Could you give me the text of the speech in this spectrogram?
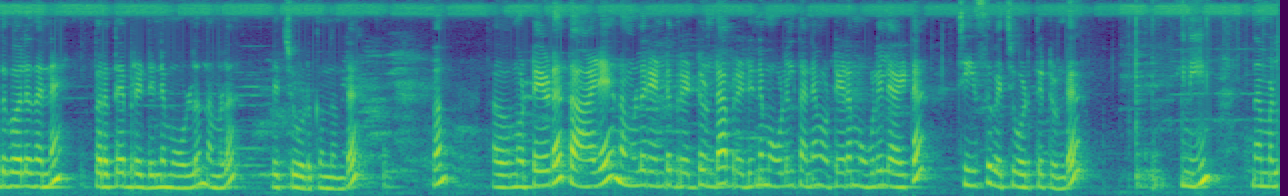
അതുപോലെ തന്നെ ഇപ്പുറത്തെ ബ്രെഡിന്റെ മുകളിലും നമ്മൾ വെച്ച് കൊടുക്കുന്നുണ്ട്. അപ്പം മുട്ടയുടെ താഴെ നമ്മൾ രണ്ട് ബ്രെഡുണ്ട് ആ ബ്രെഡിന്റെ മുകളിൽ തന്നെ മുട്ടയുടെ മുകളിലായിട്ട് ചീസ് വെച്ച് കൊടുത്തിട്ടുണ്ട്. ഇനിയും നമ്മൾ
